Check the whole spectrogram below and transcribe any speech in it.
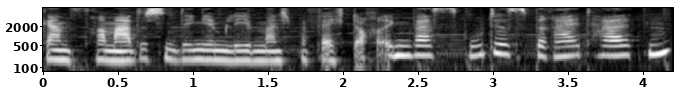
ganz dramatischen Dinge im Leben manchmal vielleicht doch irgendwas Gutes bereithalten?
